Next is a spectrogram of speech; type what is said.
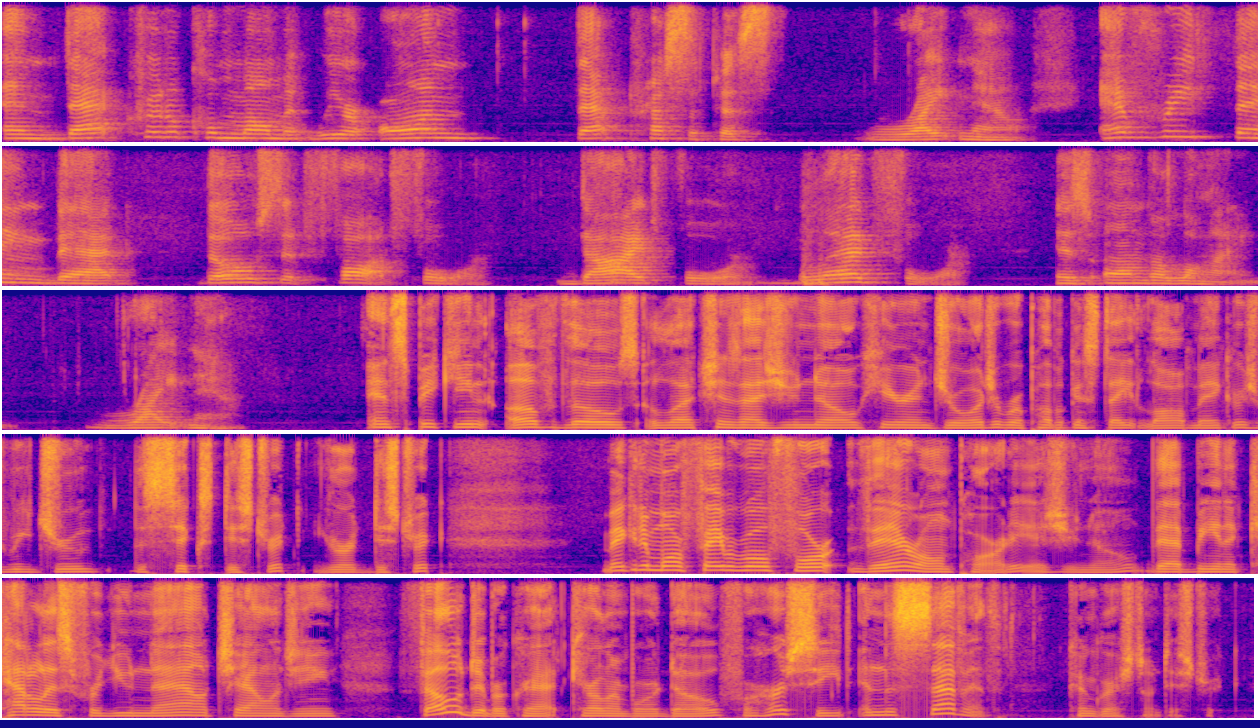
And that critical moment, we are on that precipice right now. Everything that those that fought for, died for, bled for is on the line right now. And speaking of those elections, as you know, here in Georgia, Republican state lawmakers redrew the 6th district, your district, making it more favorable for their own party, as you know, that being a catalyst for you now challenging fellow Democrat Carolyn Bourdeaux for her seat in the 7th congressional district.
